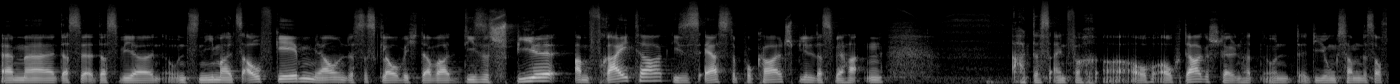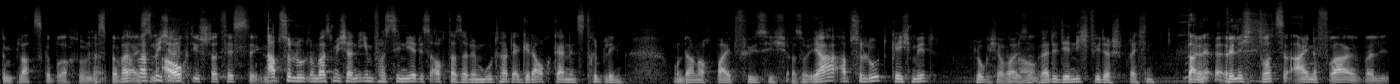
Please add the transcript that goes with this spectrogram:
ähm, äh, dass, dass wir uns niemals aufgeben. Ja, und das ist, glaube ich, da war dieses Spiel am Freitag, dieses erste Pokalspiel, das wir hatten, hat das einfach äh, auch, auch dargestellt und, hat, und die Jungs haben das auf den Platz gebracht und das beweisen auch an- die Statistiken. Absolut. Und was mich an ihm fasziniert, ist auch, dass er den Mut hat. Er geht auch gerne ins Dribbling und dann auch beidfüßig. Also ja, absolut, gehe ich mit. Logischerweise. Genau. Werde dir nicht widersprechen. Dann will ich trotzdem eine Frage, weil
